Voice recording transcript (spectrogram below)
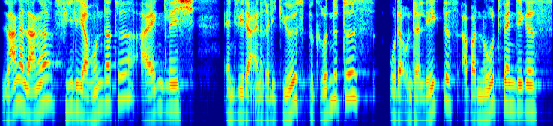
lange, lange, viele Jahrhunderte eigentlich entweder ein religiös begründetes oder unterlegtes, aber notwendiges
